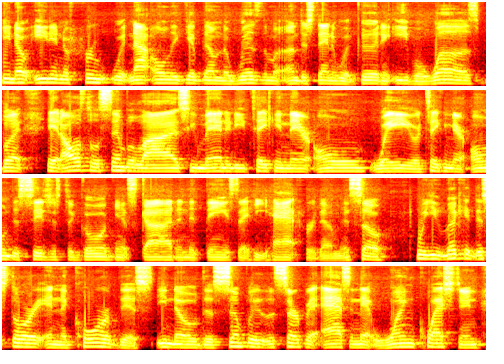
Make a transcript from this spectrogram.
you know, eating the fruit would not only give them the wisdom of understanding what good and evil was, but it also symbolized humanity taking their own way or taking their own decisions to go against God and the things that He had for them. And so, when you look at the story and the core of this, you know, the simply the serpent asking that one question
